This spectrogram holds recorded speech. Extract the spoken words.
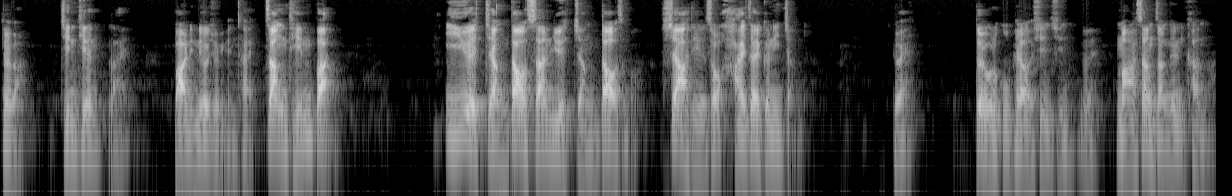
对吧？今天来八零六九元泰涨停板，一月讲到三月讲到什么下跌的时候还在跟你讲，对，对我的股票有信心，对，马上涨给你看嘛，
